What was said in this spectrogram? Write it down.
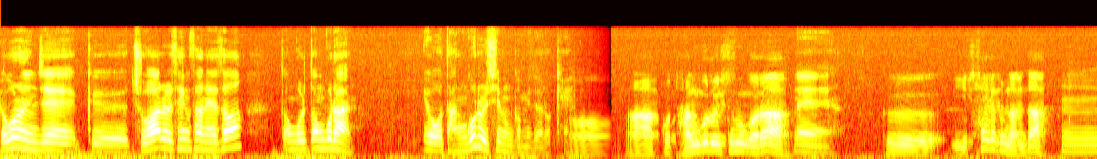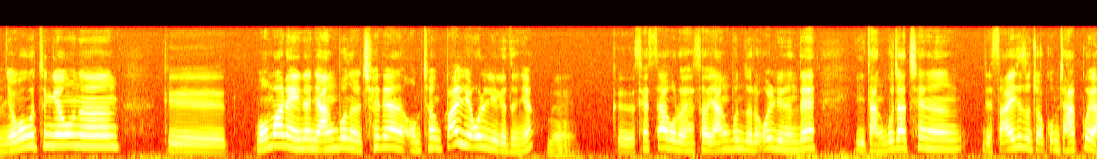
요거는 이제 그 주화를 생산해서 동글동글한 요 당구를 심은 겁니다. 이렇게. 어, 아, 그 당구를 심은 거라, 네. 그, 이 차이가 좀 난다? 음, 요거 같은 경우는 그 몸 안에 있는 양분을 최대한 엄청 빨리 올리거든요. 네. 그 새싹으로 해서 양분들을 올리는데 이 당구 자체는 이제 사이즈도 조금 작고요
